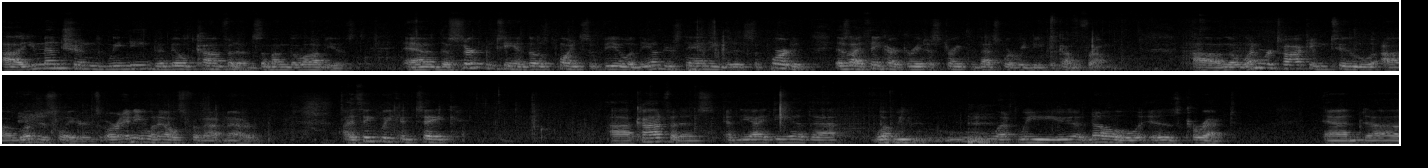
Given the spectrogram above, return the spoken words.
Uh, you mentioned we need to build confidence among the lobbyists. And the certainty in those points of view and the understanding that it's supported is, I think, our greatest strength, and that's where we need to come from. Uh, when we're talking to, uh, legislators, or anyone else for that matter, I think we can take, uh, confidence in the idea that what we, what we know is correct. And uh,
